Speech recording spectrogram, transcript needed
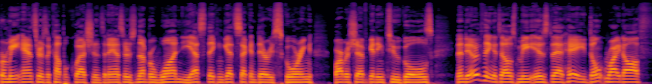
for me answers a couple questions. It answers number one, yes, they can get secondary scoring. Barbashev getting two goals. And then the other thing it tells me is that, hey, don't write off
